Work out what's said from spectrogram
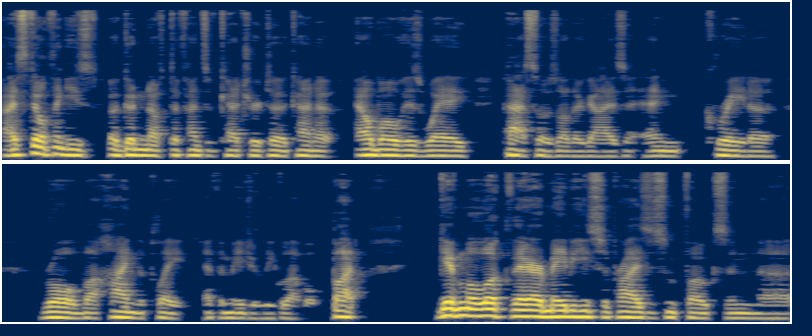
I still think he's a good enough defensive catcher to kind of elbow his way past those other guys and create a role behind the plate at the major league level. But give him a look there. Maybe he surprises some folks, and uh,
